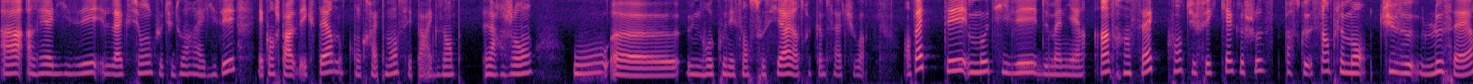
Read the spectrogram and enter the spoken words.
à réaliser l'action que tu dois réaliser. Et quand je parle d'externe, concrètement, c'est par exemple l'argent ou euh, une reconnaissance sociale, un truc comme ça, tu vois. En fait, tu es motivé de manière intrinsèque quand tu fais quelque chose parce que simplement tu veux le faire,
